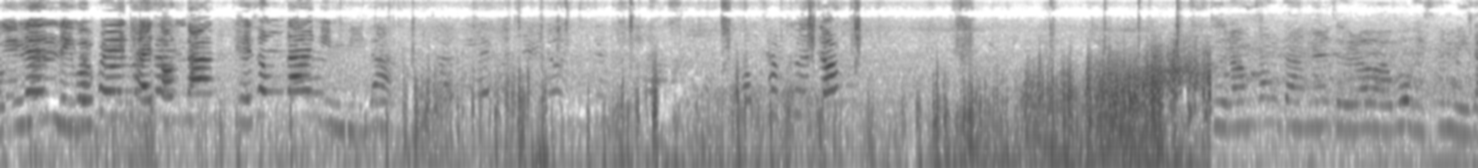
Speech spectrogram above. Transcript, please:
여기는 리버풀 대성당 대성당입니다. 엄청 크죠? 그럼 성당을 들어가 보겠습니다.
